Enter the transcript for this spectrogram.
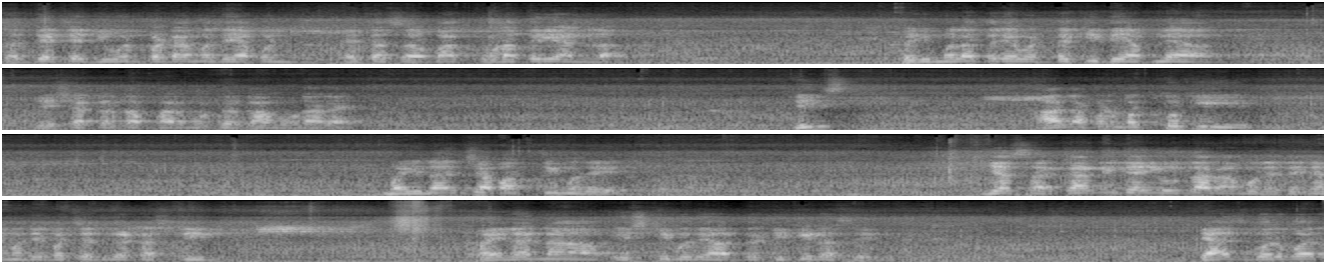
सध्याच्या जीवनपटामध्ये आपण त्याचा सहभाग थोडा तरी आणला तरी मला तरी वाटतं की ते आपल्या देशाकरता फार मोठं काम होणार आहे. प्लीज आज आपण बघतो की महिलांच्या बाबतीमध्ये या सरकारने ज्या योजना राबवल्या त्याच्यामध्ये बचत गट असतील महिलांना एस टीमध्ये अर्ध तिकीट असेल त्याचबरोबर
